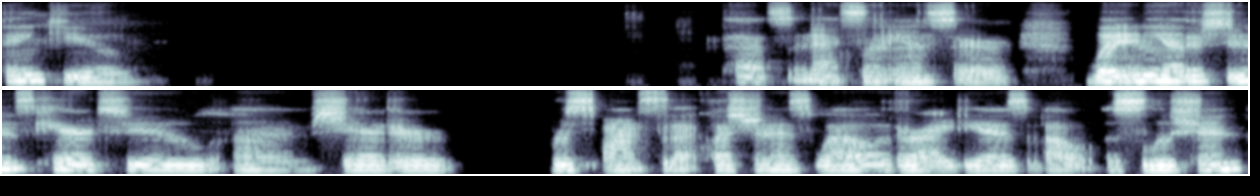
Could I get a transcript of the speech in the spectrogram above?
Thank you. That's an excellent answer. Would any other students care to um, share their response to that question as well, their ideas about a solution?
